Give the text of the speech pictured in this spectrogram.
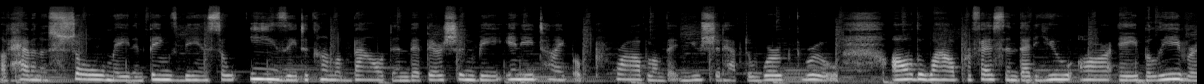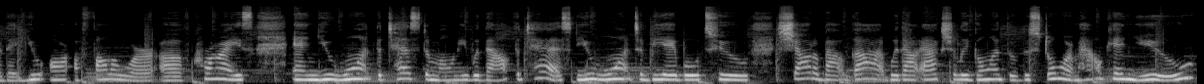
of having a soulmate and things being so easy to come about and that there shouldn't be any type of problem that you should have to work through all the while professing that you are a believer that you are a follower of Christ and you want the testimony without the test. You want to be able to shout about God without actually going through the storm. How can you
